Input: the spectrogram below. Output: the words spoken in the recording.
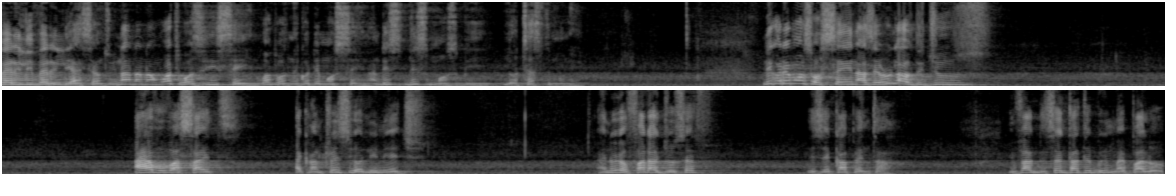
Verily, verily, I say unto you. Now, now, now, what was he saying? What was Nicodemus saying? And this, this must be your testimony. Nicodemus was saying, as a ruler of the Jews, I have oversight. I can trace your lineage. I know your father Joseph is a carpenter. In fact, the center table in my parlor,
